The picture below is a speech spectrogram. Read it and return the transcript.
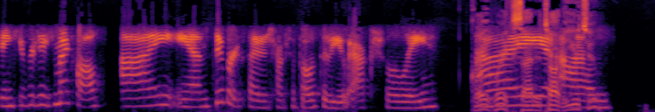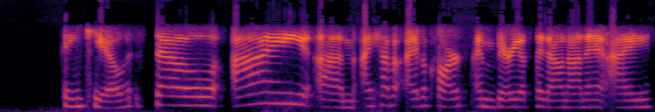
thank you for taking my call. I am super excited to talk to both of you, actually. Great. We're excited to talk to you, too. um, Thank you. So I um, I have a, I have a car. I'm very upside down on it. I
